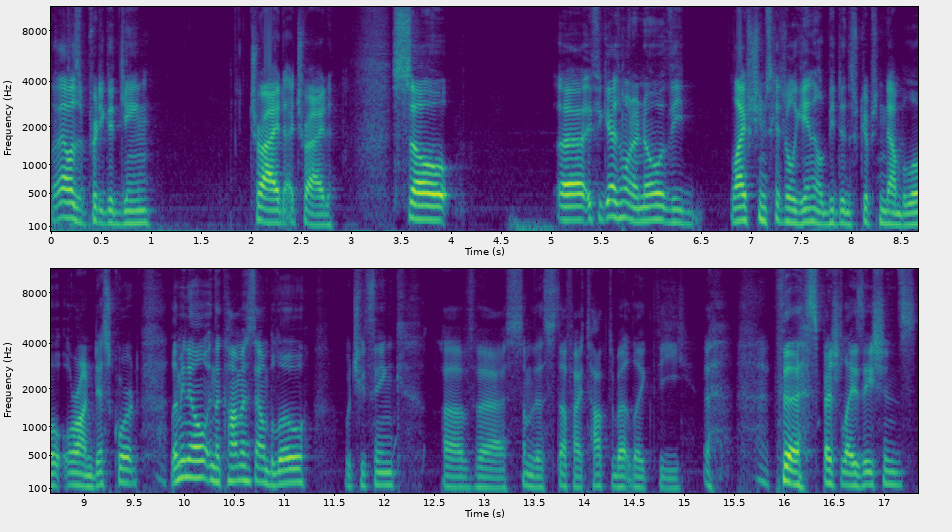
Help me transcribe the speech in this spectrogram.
that was a pretty good game. Tried, I tried. So, uh, if you guys want to know the live stream schedule again, it'll be in the description down below or on Discord. Let me know in the comments down below what you think of uh, some of the stuff I talked about, like the the specializations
